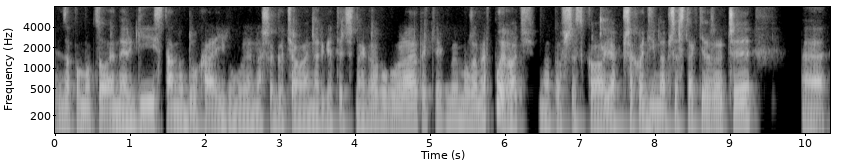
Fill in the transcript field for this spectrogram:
za pomocą energii, stanu ducha i w ogóle naszego ciała energetycznego, w ogóle tak jakby możemy wpływać na to wszystko, jak przechodzimy przez takie rzeczy. E,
